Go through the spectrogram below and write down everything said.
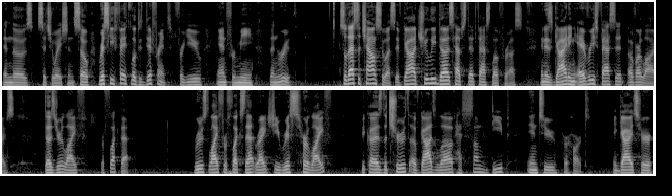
in those situations. So risky faith looks different for you and for me than Ruth. So that's the challenge to us. If God truly does have steadfast love for us and is guiding every facet of our lives, does your life reflect that? Ruth's life reflects that, right? She risks her life because the truth of God's love has sunk deep into her heart. It guides her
